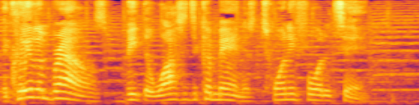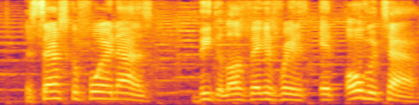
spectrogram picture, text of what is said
The Cleveland Browns beat the Washington Commanders 24 to 10. The San Francisco 49ers beat the Las Vegas Raiders in overtime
